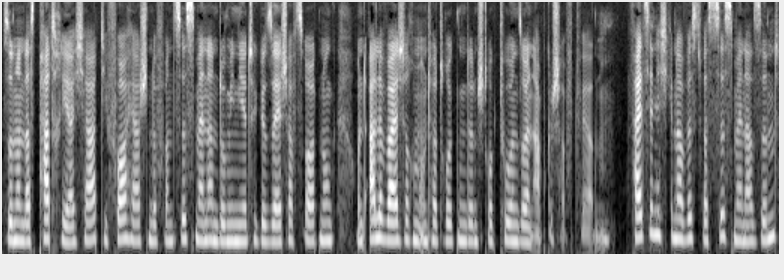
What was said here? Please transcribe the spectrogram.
sondern das Patriarchat, die vorherrschende von Cis-Männern dominierte Gesellschaftsordnung und alle weiteren unterdrückenden Strukturen sollen abgeschafft werden. Falls ihr nicht genau wisst, was Cis-Männer sind,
